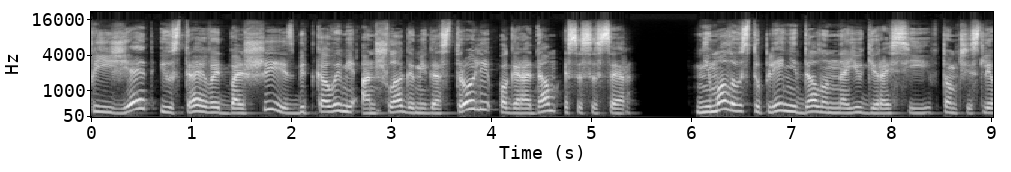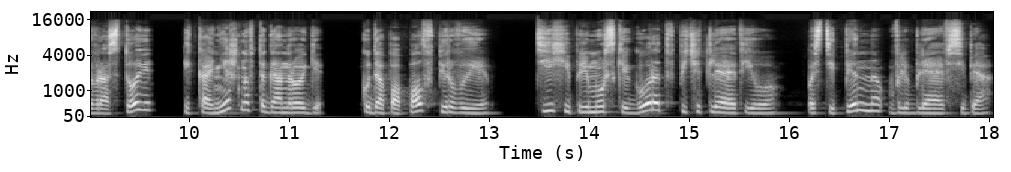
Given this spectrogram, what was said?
Приезжает и устраивает большие с битковыми аншлагами гастроли по городам СССР. Немало выступлений дал он на юге России, в том числе в Ростове и, конечно, в Таганроге, куда попал впервые. Тихий приморский город впечатляет его, постепенно влюбляя в себя.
